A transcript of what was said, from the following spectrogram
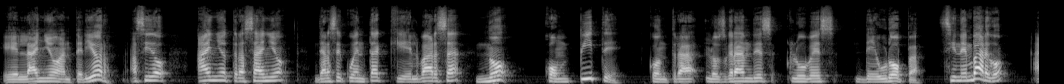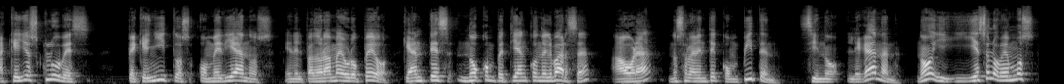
el año anterior. Ha sido año tras año darse cuenta que el Barça no compite contra los grandes clubes de Europa. Sin embargo, aquellos clubes pequeñitos o medianos en el panorama europeo que antes no competían con el Barça, ahora no solamente compiten, sino le ganan, ¿no? Y, eso lo vemos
